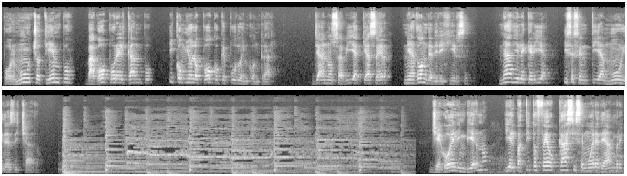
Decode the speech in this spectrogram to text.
Por mucho tiempo vagó por el campo y comió lo poco que pudo encontrar. Ya no sabía qué hacer ni a dónde dirigirse. Nadie le quería y se sentía muy desdichado. Llegó el invierno y el patito feo casi se muere de hambre,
